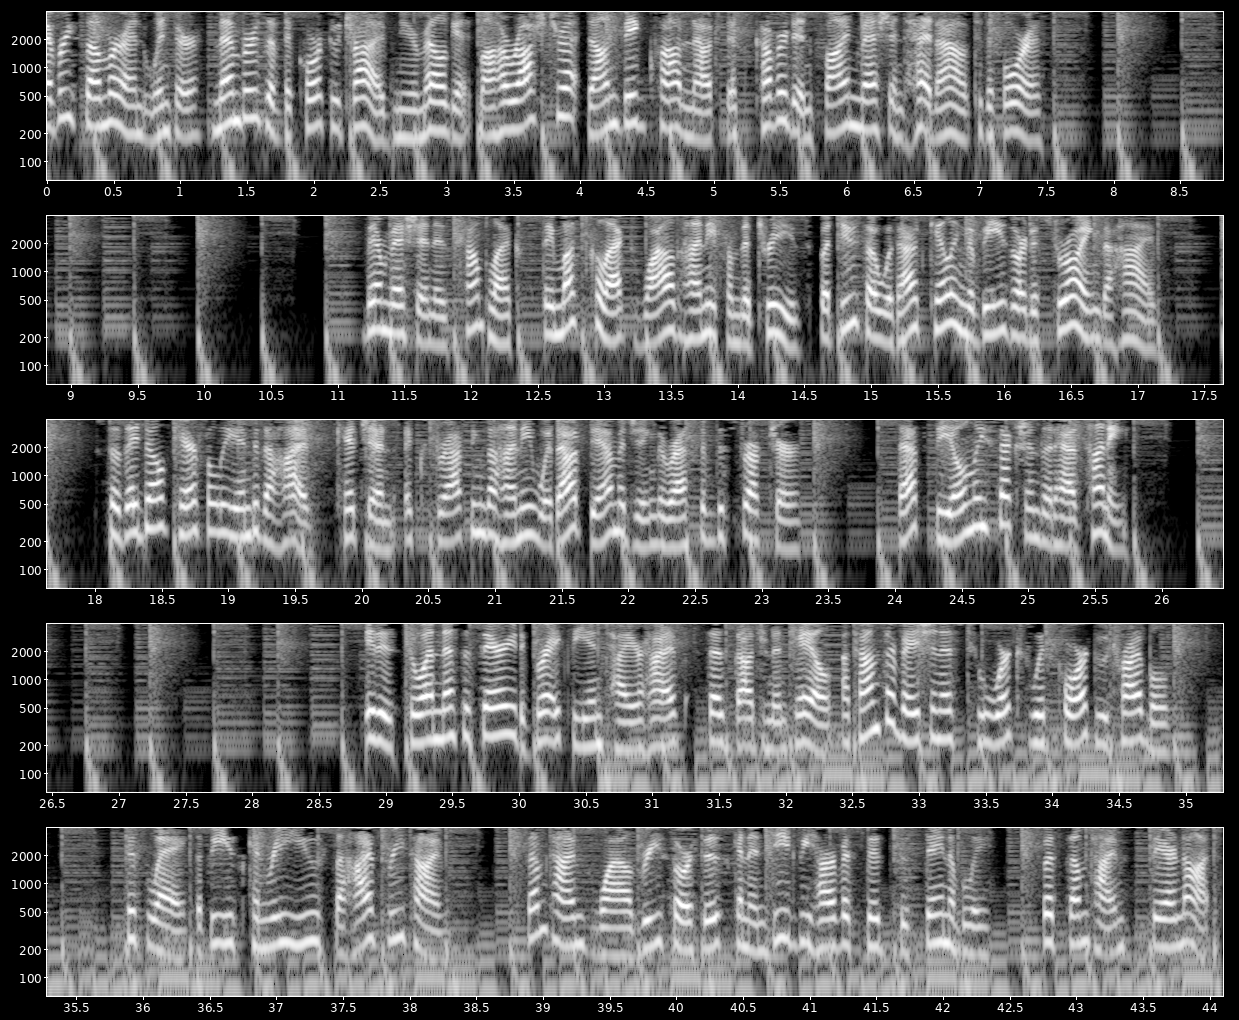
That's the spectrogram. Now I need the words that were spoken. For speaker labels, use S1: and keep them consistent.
S1: Every summer and winter, members of the Korku tribe near Melghat, Maharashtra, don big cotton outfits covered in fine mesh and head out to the forests. Their mission is complex, they must collect wild honey from the trees, but do so without killing the bees or destroying the hive. So they delve carefully into the hive's kitchen, extracting the honey without damaging the rest of the structure. That's the only section that has honey. It is so unnecessary to break the entire hive, says Gajanan Kale, a conservationist who works with Korku tribals. This way, the bees can reuse the hive three times. Sometimes wild resources can indeed be harvested sustainably. But sometimes, they are not.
